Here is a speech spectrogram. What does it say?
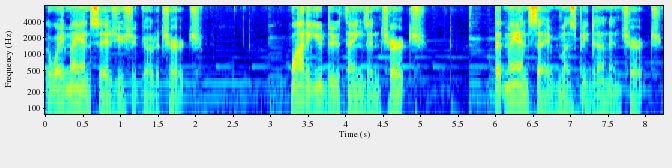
the way man says you should go to church? Why do you do things in church that man say must be done in church?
